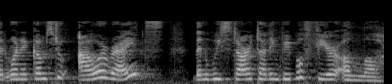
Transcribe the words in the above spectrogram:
That when it comes to our rights, then we start telling people, fear Allah.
